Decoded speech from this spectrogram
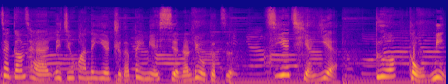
在刚才那句话那页纸的背面写着六个字：接前页的狗命。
